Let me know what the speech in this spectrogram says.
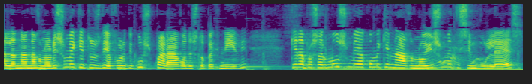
αλλά να αναγνωρίσουμε και τους διαφορετικούς παράγοντες στο παιχνίδι και να προσαρμόσουμε ακόμη και να αγνοήσουμε τις συμβουλές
